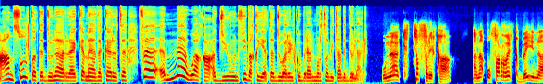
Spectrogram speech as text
عن سلطة الدولار كما ذكرت فما واقع الديون في بقية الدول الكبرى المرتبطة بالدولار؟ هناك تفرقة أنا أفرق بين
